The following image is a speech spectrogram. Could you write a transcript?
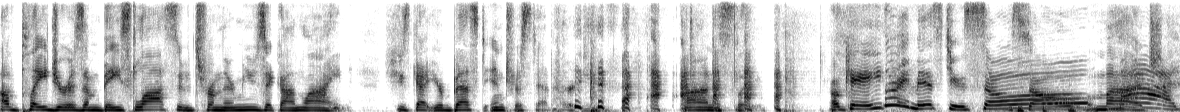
of plagiarism-based lawsuits from their music online. She's got your best interest at heart, honestly. Okay, I missed you so so much. much.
